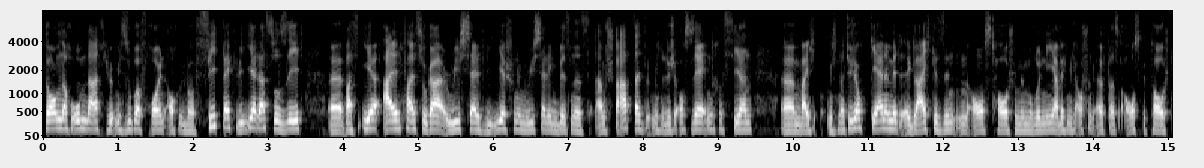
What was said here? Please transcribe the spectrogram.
Daumen nach oben da. Ich würde mich super freuen, auch über Feedback, wie ihr das so seht. Äh, was ihr allenfalls sogar resellt, wie ihr schon im Reselling-Business am Start seid, würde mich natürlich auch sehr interessieren, ähm, weil ich mich natürlich auch gerne mit äh, Gleichgesinnten austausche. Mit dem René habe ich mich auch schon öfters ausgetauscht.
